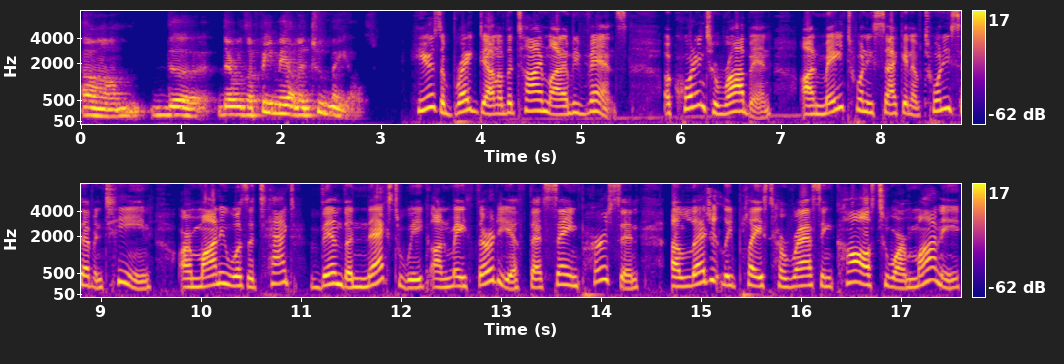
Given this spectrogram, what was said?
Um, the there was a female and two males. Here's a breakdown of the timeline of events. According to Robin, on May 22nd of 2017, Armani was attacked. Then the next week, on May 30th, that same person allegedly placed harassing calls to Armani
